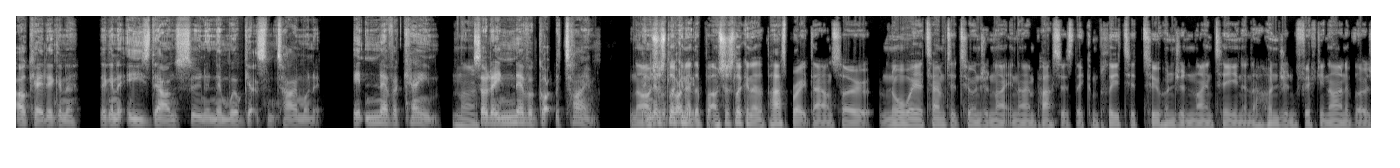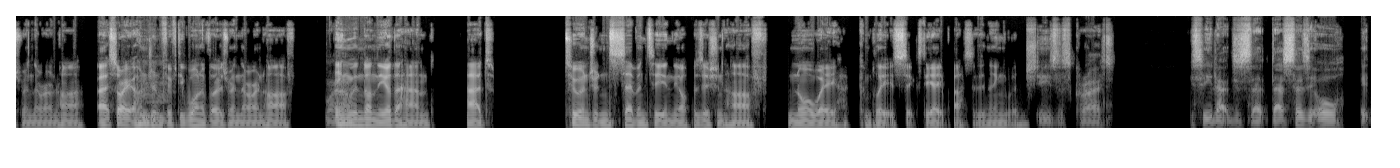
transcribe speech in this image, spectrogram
okay, they're gonna they're gonna ease down soon and then we'll get some time on it. It never came, no. so they never got the time. No, I was just looking at the I was just looking at the pass breakdown. So Norway attempted 299 passes. They completed 219, and 159 of those were in their own half. Uh, sorry, 151 of those were in their own half. Wow. England, on the other hand, had 270 in the opposition half. Norway completed 68 passes in England. Jesus Christ. You see, that just that, that says it all. It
